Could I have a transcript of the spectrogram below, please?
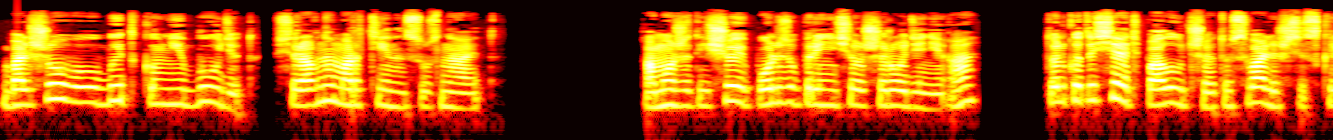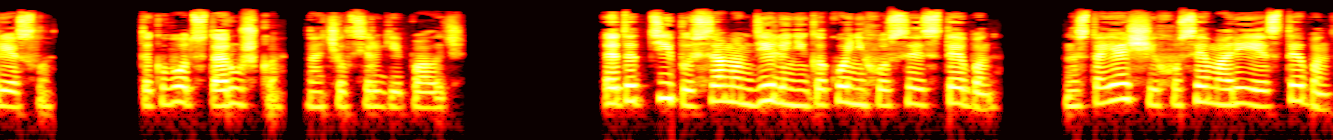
Большого убытка не будет, все равно Мартинес узнает. А может, еще и пользу принесешь родине, а? Только ты сядь получше, а то свалишься с кресла. Так вот, старушка, — начал Сергей Палыч. Этот тип и в самом деле никакой не Хосе Эстебан, Настоящий Хосе Мария Эстебан,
